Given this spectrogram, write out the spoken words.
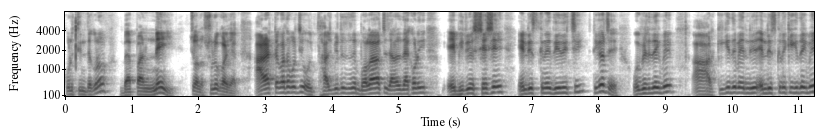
কোনো চিন্তা কোনো ব্যাপার নেই। চলো, শুরু করা যাক। আর একটা কথা বলছি, ওই ফার্স্ট ভিডিওতে বলা আছে, যারা দেখো এই ভিডিওর শেষে এন্ড স্ক্রিনে দিয়ে দিচ্ছি, ঠিক আছে? ওই ভিডিও দেখবে, আর কী কী দেবে এন্ড স্ক্রিনে কী কী দেখবে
